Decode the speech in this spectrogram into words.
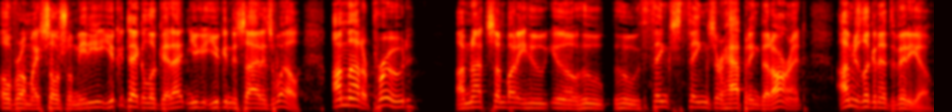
over on my social media. You can take a look at it and you, you can decide as well. I'm not a prude. I'm not somebody who, you know, who who thinks things are happening that aren't. I'm just looking at the video.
